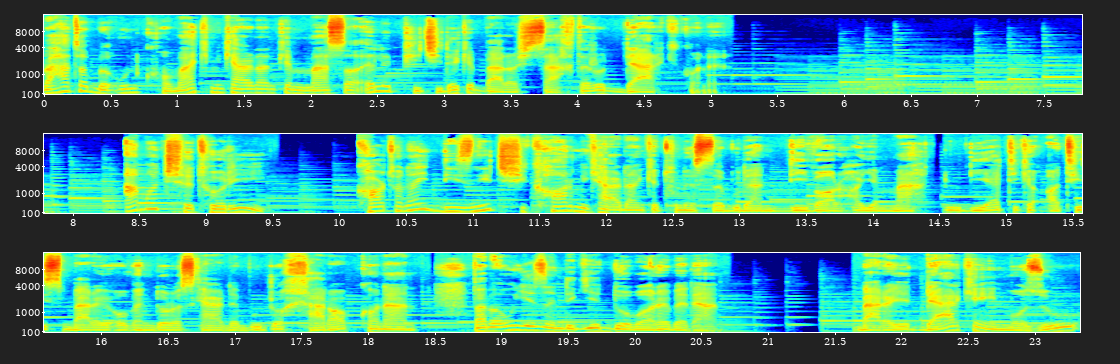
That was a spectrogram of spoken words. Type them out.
و حتی به اون کمک می‌کردن که مسائل پیچیده که براش سخته رو درک کنه. اما چطوری؟ کارتونای دیزنی چیکار می‌کردن که تونسته بودن دیوارهای محدودیتی که آتیسم برای اوون درست کرده بود رو خراب کنن و به اون یه زندگی دوباره بدن؟ برای درک این موضوع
